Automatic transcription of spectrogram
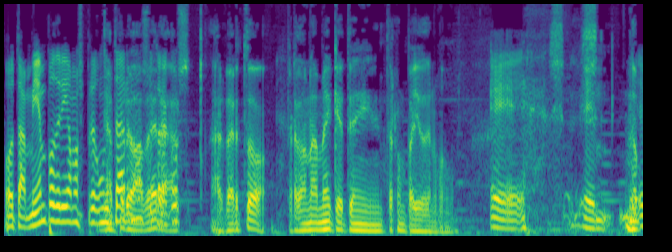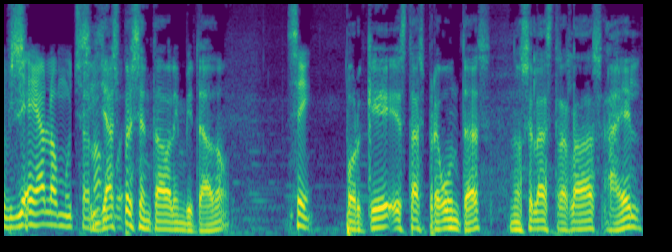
O también podríamos preguntarnos otra cosa. Alberto, Perdóname que te interrumpa yo de nuevo. Eh, eh, he hablado mucho, si ya has presentado al invitado, sí. ¿por qué estas preguntas no se las trasladas a él,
